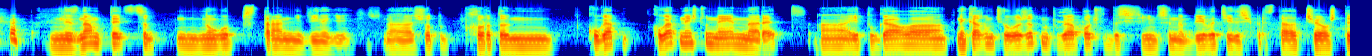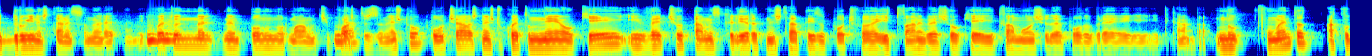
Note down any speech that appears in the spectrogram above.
Не знам, те са много странни винаги, а, защото хората, когато, когато нещо не е наред, а, и тогава, не казвам, че лъжат, но тогава почват да си им се набиват и да си представят, че още други неща не са наред. Нали? Мгм. Което е нали, напълно нормално. Ти Да. плащаш за нещо, получаваш нещо, което не е окей и вече оттам ескалират нещата и започва и това не беше окей, и това можеше да е по-добре и, и така нататък. Но в момента, ако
